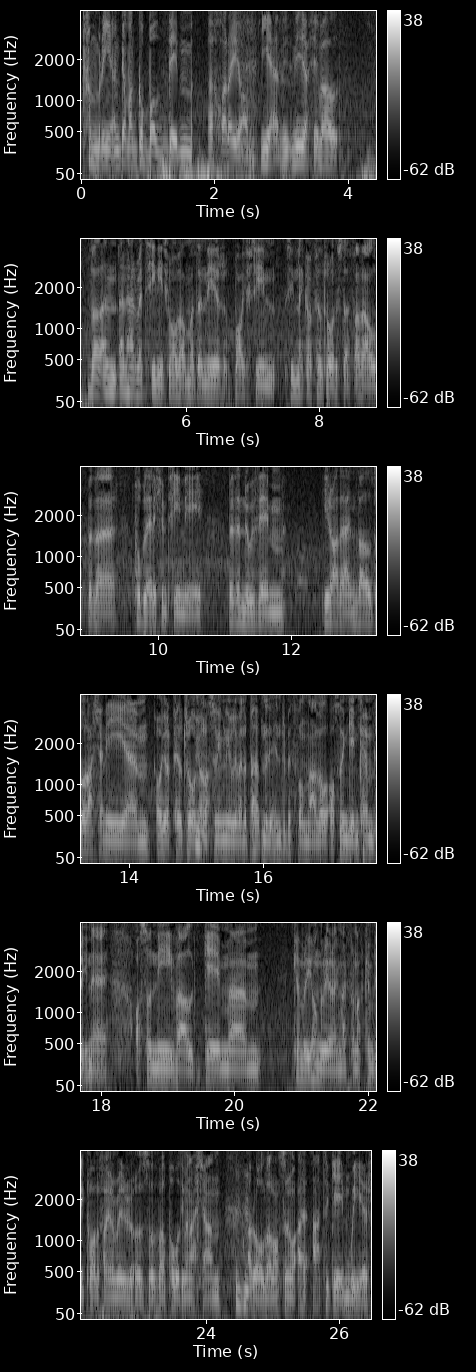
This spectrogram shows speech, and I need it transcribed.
Cymru yn gyfan gwbl ddim y chwaraeon. Ie, yeah, fi, fi fel fel yn yn hermed tŷ ni t'mo' fel mae 'dyn ni'r bois sy'n sy lico pil drod y stuff, a fel bydde pobl eraill yn tŷ ni bydden nhw ddim i radde yn fel dod allan i yym wylio'r pil drod, Hmm. ...fel mm. os o'n i'n mynd i wylio yn y pub neu unrhyw beth fel yna, fel os o'dd e'n gêm Cymru neu os o'n ni fel gêm um, Cymru Hwngari er enghraifft pan nath Cymru qualify am Euros oedd fel pobl 'di mynd allan... M-hm. ...ar ôl fel noson nw a- at y gêm wir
